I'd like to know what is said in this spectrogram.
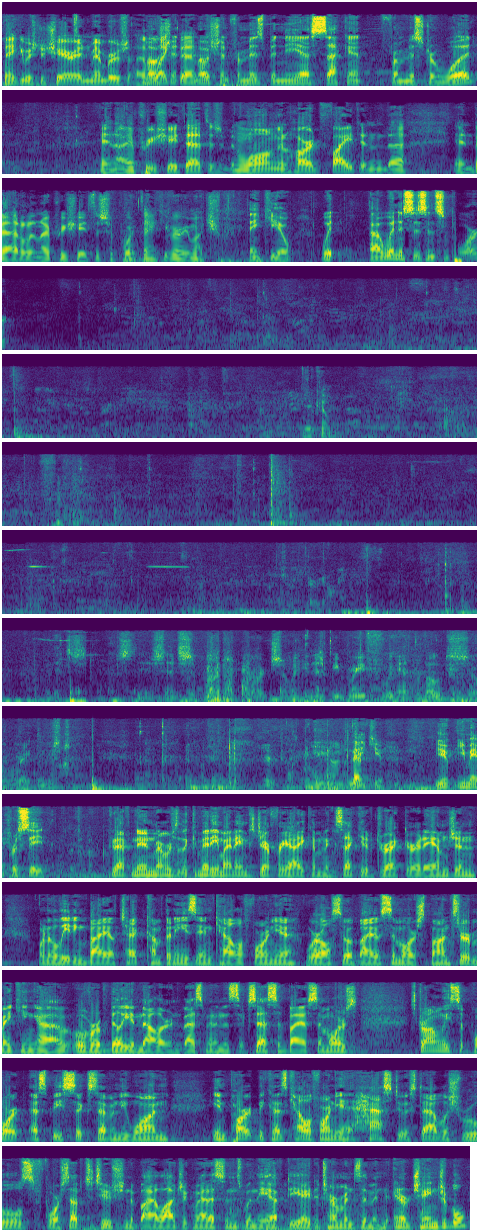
Thank you, Mr. Chair and members. I motion, like that. Motion from Ms. Benia, second from Mr. Wood. And I appreciate that. This has been a long and hard fight and, uh, and battle, and I appreciate the support. Thank you very much. Thank you. Wit- uh, witnesses in support? Here come. There we go. It's, it's, they said support, support, so we can just be brief. We got the votes, so we can just. Thank you. You, you may proceed. Good afternoon, members of the committee. My name is Jeffrey Ike. I'm an executive director at Amgen, one of the leading biotech companies in California. We're also a biosimilar sponsor, making uh, over a billion dollar investment in the success of biosimilars. Strongly support SB 671, in part because California has to establish rules for substitution of biologic medicines when the FDA determines them interchangeable.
